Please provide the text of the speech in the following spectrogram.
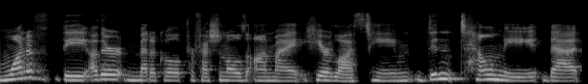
one of the other medical professionals on my hair loss team didn't tell me that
